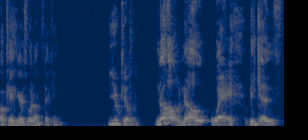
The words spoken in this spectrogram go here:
okay, here's what I'm thinking. You kill him. No, no way. because,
